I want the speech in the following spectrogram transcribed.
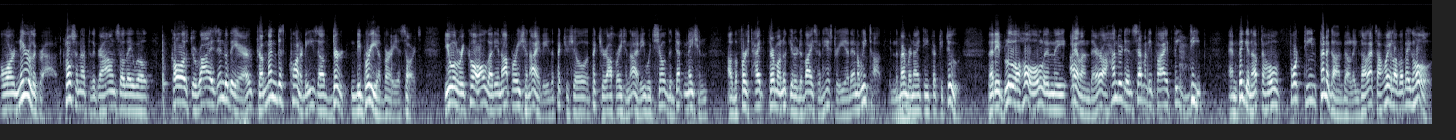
or near the ground, close enough to the ground so they will cause to rise into the air tremendous quantities of dirt and debris of various sorts. You will recall that in Operation Ivy, the picture show, picture Operation Ivy, which showed the detonation of the first thermonuclear device in history at Eniwetok in November 1952, that it blew a hole in the island there 175 feet deep and big enough to hold 14 Pentagon buildings. Now that's a whale of a big hole.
